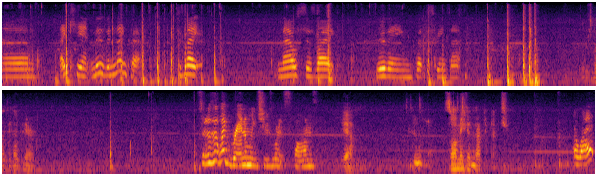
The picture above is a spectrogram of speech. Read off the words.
Um, I can't move in Minecraft. Cause my mouse is like moving, but the screen's not. There's nothing up here. So does it, like, randomly choose what it spawns? Yeah. Okay. So I'll make a crafting bench. Or what?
